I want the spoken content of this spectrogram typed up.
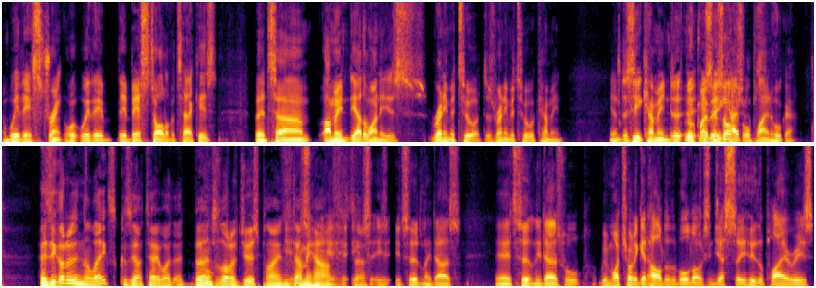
and where their strength, where their their best style of attack is. But um, I mean, the other one is Reni Maitua. Does Reni Maitua come in? You know, does he come in? Look, is mate, he capable options. of playing hooker? Has he got it in the legs? Because I'll tell you what, it burns oh, a lot of juice playing yes, dummy half. Yeah, so. it, it certainly does. Yeah, it certainly does. Well, we might try to get hold of the Bulldogs and just see who the player is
